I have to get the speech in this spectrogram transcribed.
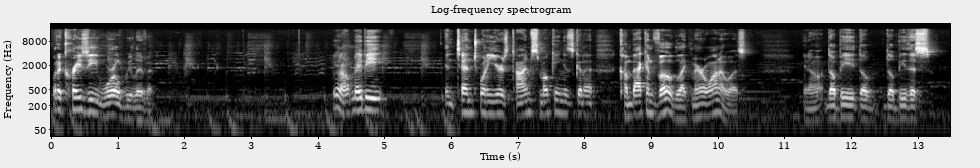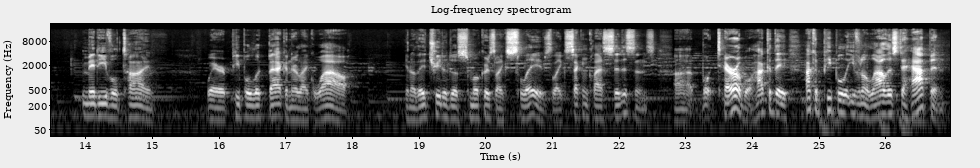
What a crazy world we live in. You know, maybe in 10, 20 years' time, smoking is going to come back in vogue like marijuana was. You know, there'll be, there'll, there'll be this medieval time where people look back and they're like, wow, you know, they treated those smokers like slaves, like second-class citizens. Uh, but terrible. How could they? How could people even allow this to happen?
